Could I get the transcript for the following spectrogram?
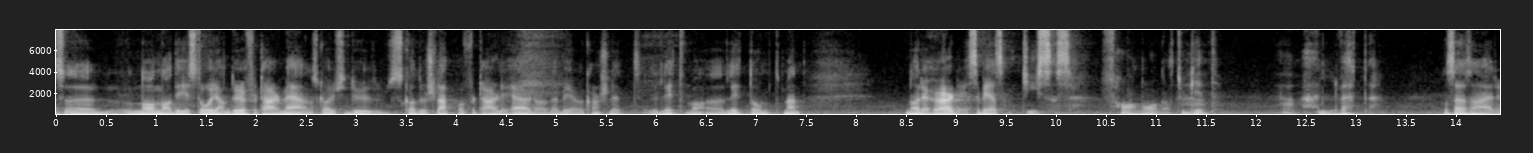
Så, noen av de historiene du forteller meg, skal, du, skal du slippe å fortelle her, da. Det blir jo kanskje litt, litt, litt dumt. Men når jeg hører de, så blir jeg sånn Jesus, faen òg at du gidder. Ja. Helvete. Og så er det sånn her,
